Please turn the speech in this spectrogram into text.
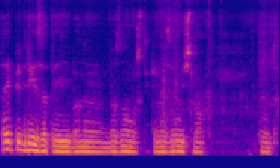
Та й підрізати її, бо, не, бо знову ж таки незручно тут.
